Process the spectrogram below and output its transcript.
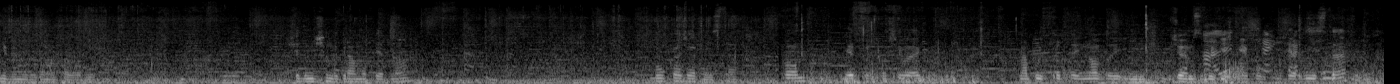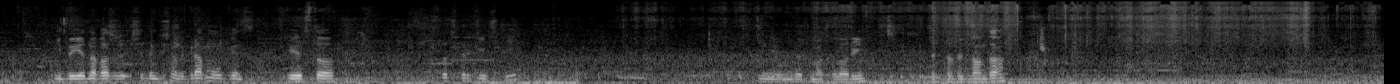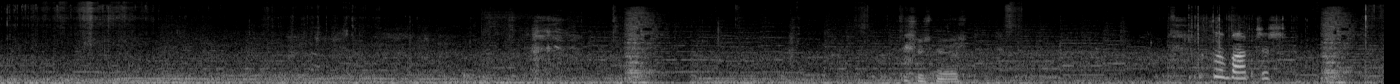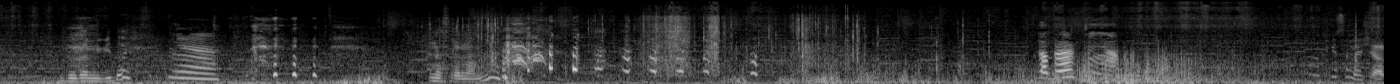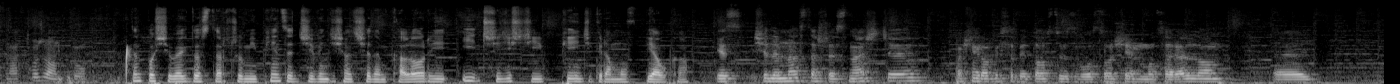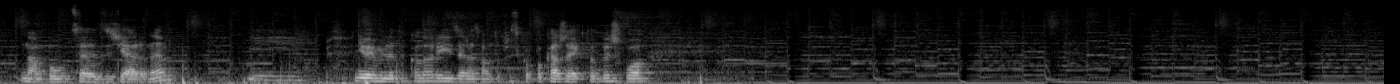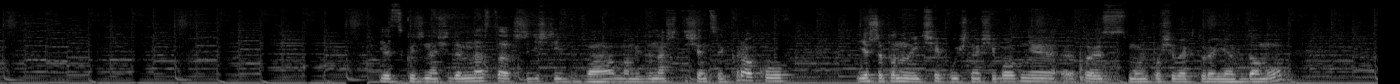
Nie wiem ile to ma kalorii. 70 gramów jedno. Bułka ziarnista. Pomp, pierwszy posiłek, napój proteinowy i wziąłem sobie jakieś bułki ziarniste. Niby jedna waży 70 gramów, więc jest to 140. Nie wiem ile to ma kalorii. Tak to wygląda. Ty się śmiejesz. Zobaczysz. Dużo mi widać? Nie. Nasra na mnie? Dobra czy nie? Nie same ziarna, w porządku. Ten posiłek dostarczył mi 597 kalorii i 35 gramów białka. Jest 17.16. Właśnie robię sobie tosty z łososiem, mozzarellą e, na bułce z ziarnem. I nie wiem ile to kalorii, zaraz wam to wszystko pokażę jak to wyszło. Jest godzina 17.32, mam 11 tysięcy kroków. Jeszcze planuję dzisiaj pójść na siłownię. To jest mój posiłek, który jem w domu.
